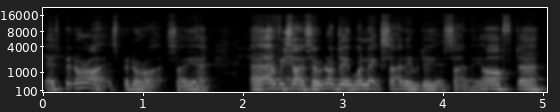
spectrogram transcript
it's been all right. It's been all right. So yeah, uh, every Saturday. So we're not doing one next Saturday. We're doing it Saturday after.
